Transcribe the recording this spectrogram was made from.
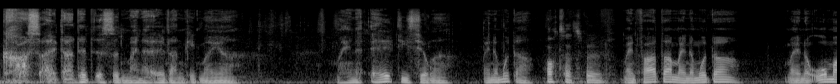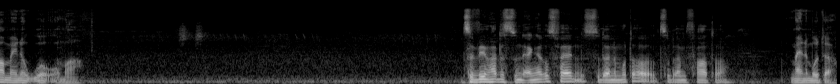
Krass, Alter, das sind meine Eltern, guck mal hier. Meine Eltis, Junge. Meine Mutter. Hochzeitsbild. Mein Vater, meine Mutter, meine Oma, meine Uroma. Zu wem hattest du ein engeres Verhältnis? Zu deiner Mutter oder zu deinem Vater? Meine Mutter.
